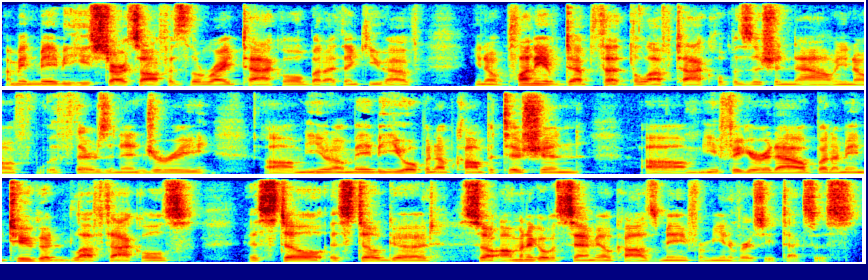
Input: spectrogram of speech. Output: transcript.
I mean, maybe he starts off as the right tackle, but I think you have you know, plenty of depth at the left tackle position now. You know, if, if there's an injury, um, you know, maybe you open up competition, um, you figure it out. But I mean, two good left tackles is still is still good. So I'm gonna go with Samuel Cosmi from University of Texas.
